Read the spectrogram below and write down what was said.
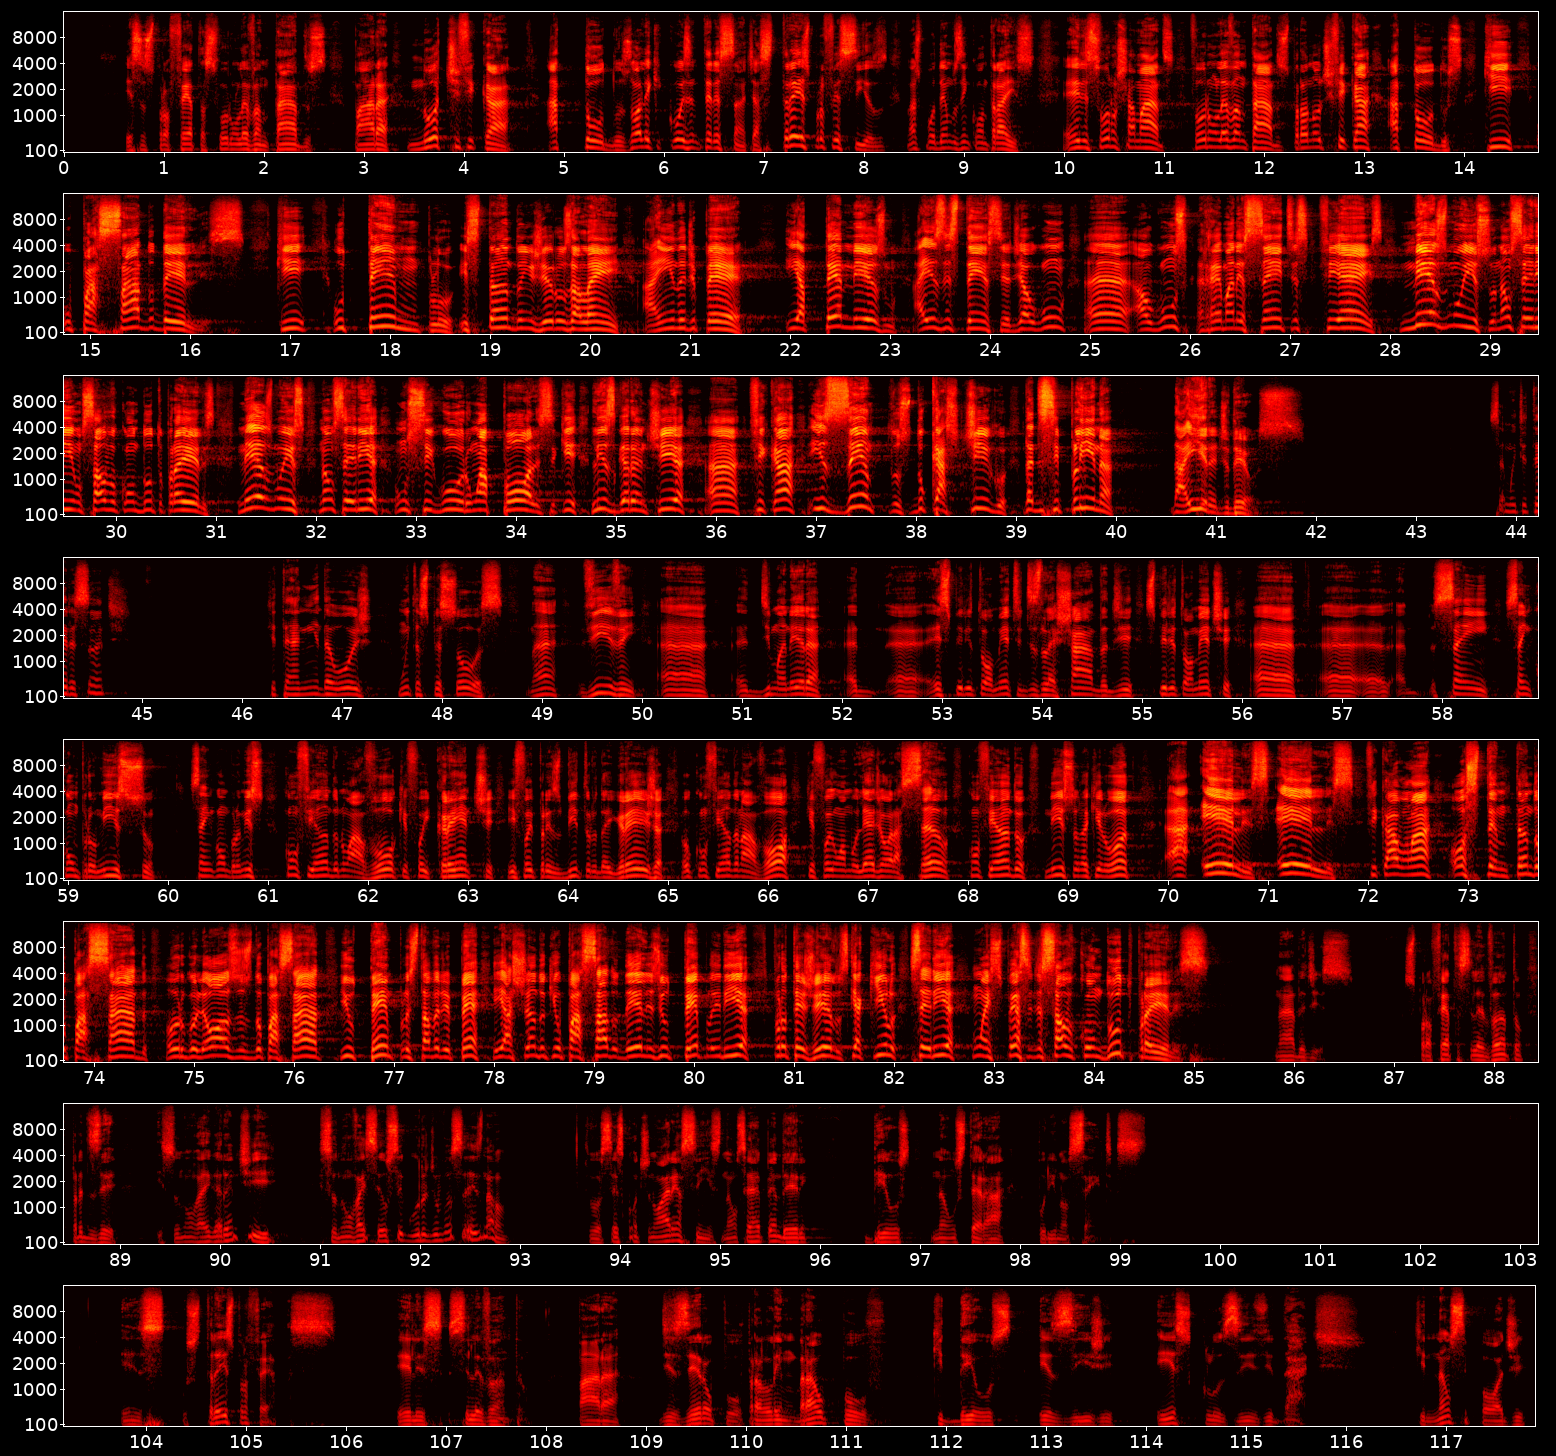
Esses profetas foram levantados para notificar a todos. Olha que coisa interessante, as três profecias, nós podemos encontrar isso. Eles foram chamados, foram levantados para notificar a todos que o passado deles, que o templo estando em Jerusalém, ainda de pé, e até mesmo a existência de algum, é, alguns remanescentes fiéis, mesmo isso não seria um salvo-conduto para eles, mesmo isso não seria um seguro, um apólice que lhes garantia ah, ficar isentos do castigo, da disciplina, da ira de Deus. Isso é muito interessante, que ainda hoje muitas pessoas né, vivem. Ah, de maneira é, espiritualmente desleixada, de espiritualmente é, sem, sem compromisso, sem compromisso, confiando no avô que foi crente e foi presbítero da igreja, ou confiando na avó que foi uma mulher de oração, confiando nisso, naquilo outro ah, eles, eles ficavam lá ostentando o passado, orgulhosos do passado, e o templo estava de pé e achando que o passado deles e o templo iria protegê-los, que aquilo seria uma espécie de salvo-conduto para eles. Nada disso. Os profetas se levantam para dizer: Isso não vai garantir, isso não vai ser o seguro de vocês, não. Se vocês continuarem assim, se não se arrependerem, Deus não os terá por inocentes. Eles, os três profetas, eles se levantam para dizer ao povo, para lembrar ao povo que Deus exige exclusividade, que não se pode,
